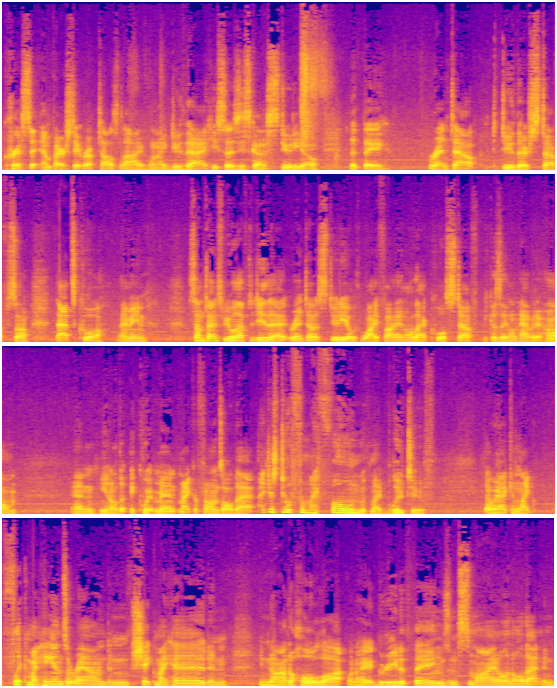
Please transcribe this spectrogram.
Chris at Empire State Reptiles Live, when I do that, he says he's got a studio that they rent out to do their stuff, so that's cool. I mean, sometimes people have to do that, rent out a studio with Wi-Fi and all that cool stuff because they don't have it at home. And, you know, the equipment, microphones, all that. I just do it from my phone with my Bluetooth. That way I can like flick my hands around and shake my head and nod a whole lot when I agree to things and smile and all that and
